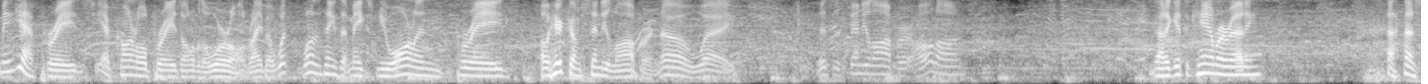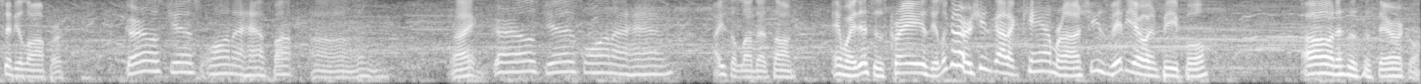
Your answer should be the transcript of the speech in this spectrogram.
I mean, you have parades, you have carnival parades all over the world, right? But what one of the things that makes New Orleans parades? Oh, here comes Cyndi Lauper. No way. This is Cyndi Lauper. Hold on. Got to get the camera ready. Cyndi Lauper. Girls just want to have fun. right? Girls just want to have. I used to love that song. Anyway, this is crazy. Look at her. She's got a camera. She's videoing people. Oh, this is hysterical.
